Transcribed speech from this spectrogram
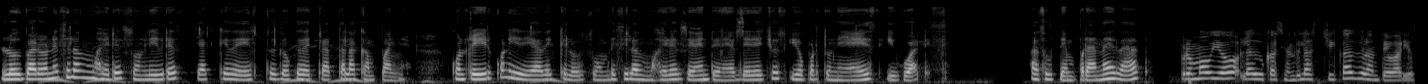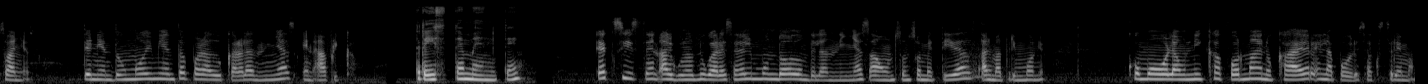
los varones y las mujeres son libres ya que de esto es lo que trata la campaña, contribuir con la idea de que los hombres y las mujeres deben tener derechos y oportunidades iguales. A su temprana edad, promovió la educación de las chicas durante varios años, teniendo un movimiento para educar a las niñas en África. Tristemente, existen algunos lugares en el mundo donde las niñas aún son sometidas al matrimonio, como la única forma de no caer en la pobreza extrema,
